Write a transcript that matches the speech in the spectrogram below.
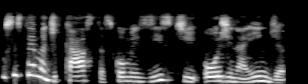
O sistema de castas, como existe hoje na Índia,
